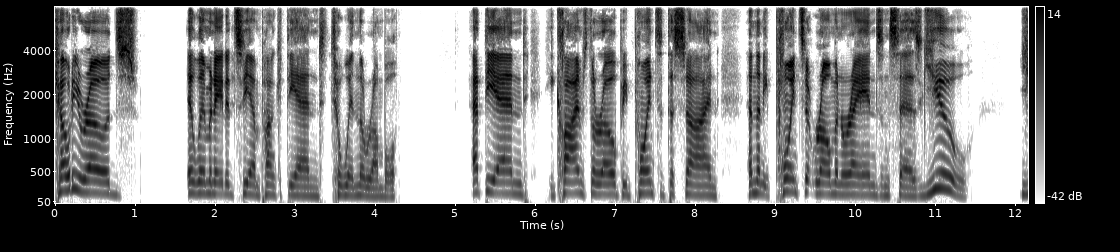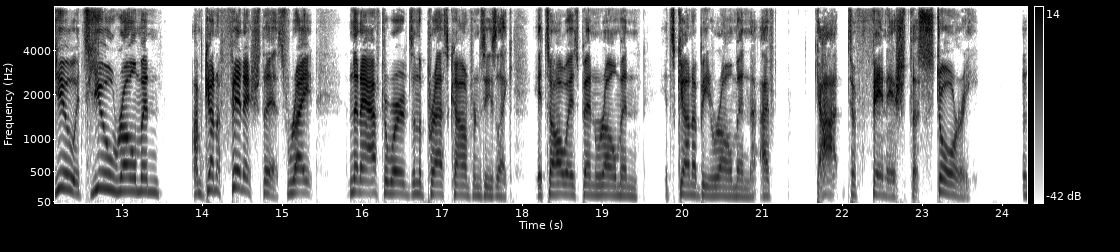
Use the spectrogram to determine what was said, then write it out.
Cody Rhodes eliminated CM Punk at the end to win the Rumble. At the end, he climbs the rope, he points at the sign, and then he points at Roman Reigns and says, You, you, it's you, Roman. I'm going to finish this, right? And then afterwards in the press conference, he's like, It's always been Roman. It's going to be Roman. I've got to finish the story.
